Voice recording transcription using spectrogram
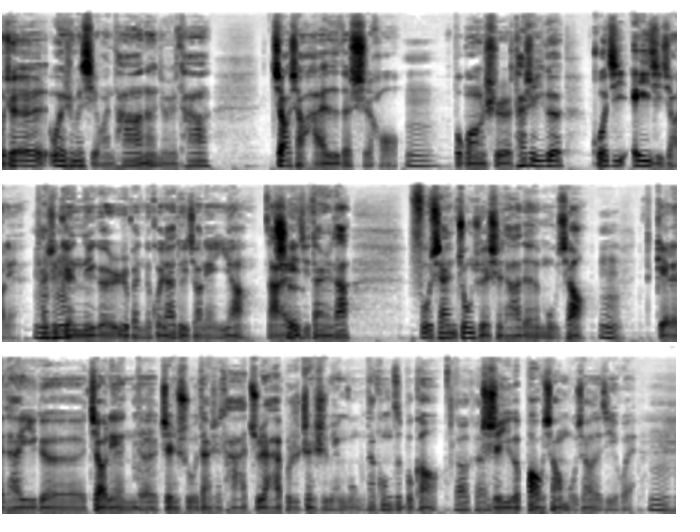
我觉得为什么喜欢他呢？就是他教小孩子的时候，嗯。不光是他是一个国际 A 级教练，他是跟那个日本的国家队教练一样拿了 A 级，但是他富山中学是他的母校，嗯。给了他一个教练的证书，但是他居然还不是正式员工，他工资不高，，OK，只是一个报效母校的机会。嗯。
